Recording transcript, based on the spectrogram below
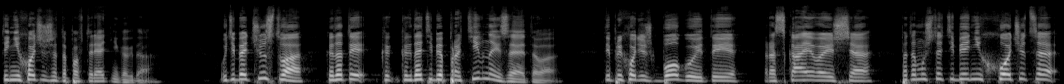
Ты не хочешь это повторять никогда. У тебя чувство, когда, ты, когда тебе противно из-за этого, ты приходишь к Богу и ты раскаиваешься, потому что тебе не хочется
